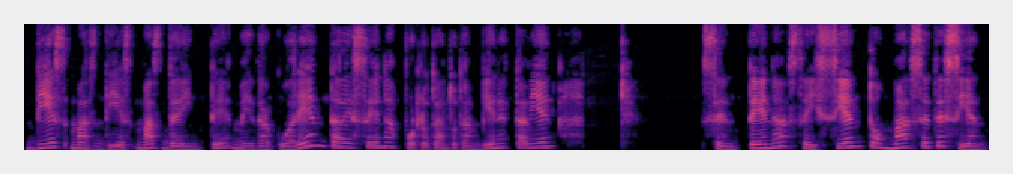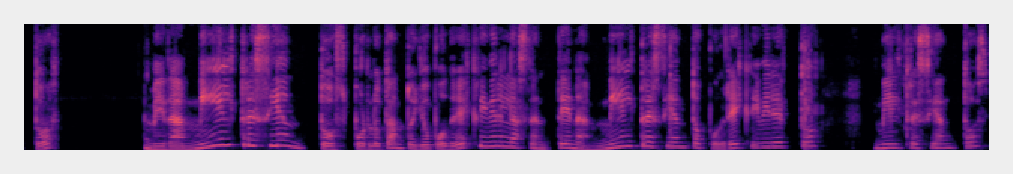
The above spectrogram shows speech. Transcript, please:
10 más 10 más 20 me da 40 decenas, por lo tanto también está bien centena, 600 más 700 me da 1300, por lo tanto yo podré escribir en las centenas 1300, ¿podré escribir esto? 1300.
